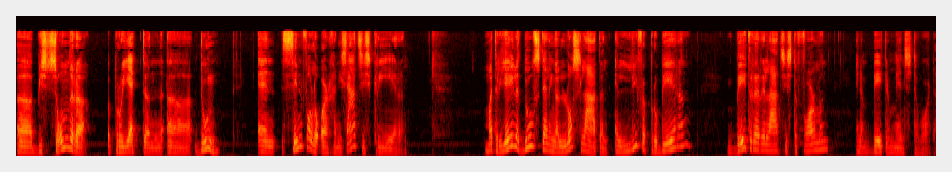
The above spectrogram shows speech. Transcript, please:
Uh, bijzondere projecten uh, doen. En zinvolle organisaties creëren. Materiële doelstellingen loslaten en liever proberen betere relaties te vormen en een beter mens te worden.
